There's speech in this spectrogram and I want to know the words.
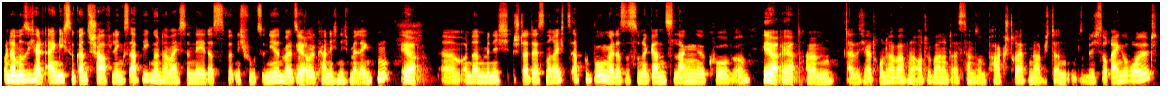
Und da muss ich halt eigentlich so ganz scharf links abbiegen und dann war ich so: „Ne, das wird nicht funktionieren, weil so Ja. doll kann ich nicht mehr lenken.“ Ja. Ähm, und dann bin ich stattdessen rechts abgebogen, weil das ist so 'ne ganz lange Kurve. Ja, ja. Ähm, als ich halt runter war von der Autobahn und da ist dann so 'n Parkstreifen, da habe ich dann bin ich so reingerollt,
